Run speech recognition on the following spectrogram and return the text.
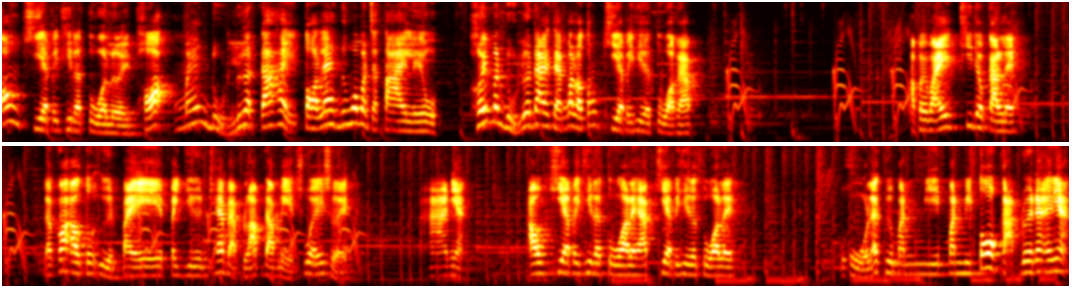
ต้องเคลียร์ไปทีละตัวเลย เพราะแม่งดูดเลือดได้ ตอนแรกนึกว่ามันจะตายเร็วเฮ้ยมันดูดเลือดได้แสดงว่าเราต้องเคลียร์ไปทีละตัวครับ เอาไปไว้ที่เดียวกันเลย แล้วก็เอาตัวอื่นไปไปยืนแค่แบบรับดาเมจช่วยเฉยๆอ่าเนี่ย เอาเคลียร์ไปทีละตัวเลยครับ เคลียร์ไปทีละตัวเลย โอ้โห แล้วคือมันมีมันมีโต้กลับด้วยนะไอเนี่ย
